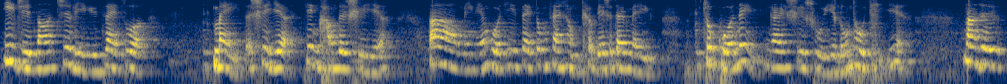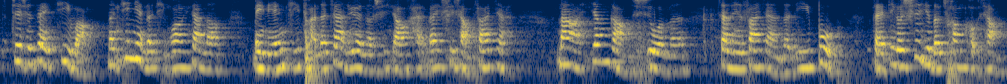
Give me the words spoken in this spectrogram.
一直呢致力于在做美的事业、健康的事业。那美联国际在东三省，特别是在美中国内，应该是属于龙头企业。那这这是在既往，那今年的情况下呢？美联集团的战略呢是向海外市场发展，那香港是我们战略发展的第一步，在这个世界的窗口上，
